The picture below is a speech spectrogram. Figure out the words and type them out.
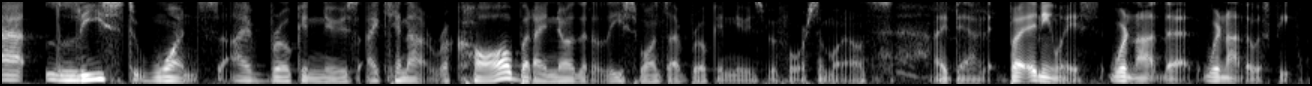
at least once I've broken news. I cannot recall, but I know that at least once I've broken news before someone else. I doubt it. But anyways, we're not that. We're not those people.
